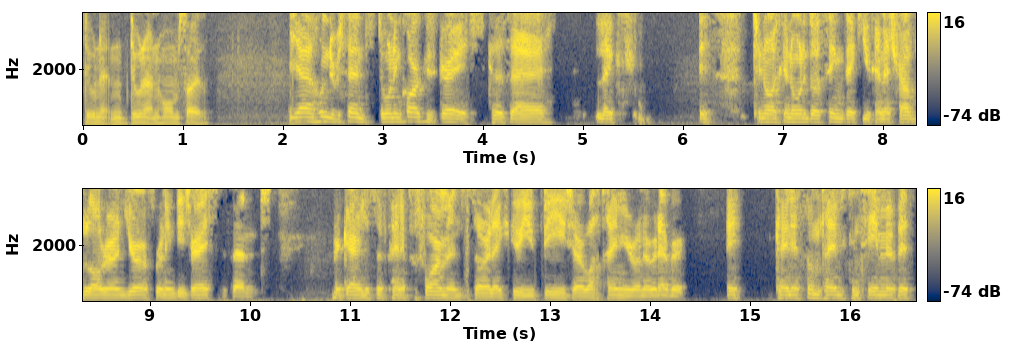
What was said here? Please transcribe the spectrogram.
doing it in, doing it on home soil. Yeah, 100%. The one in Cork is great because, uh, like, it's, you know, it's kind of one of those things like you kind of travel all around Europe running these races and regardless of kind of performance or like who you beat or what time you run or whatever, it kind of sometimes can seem a bit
